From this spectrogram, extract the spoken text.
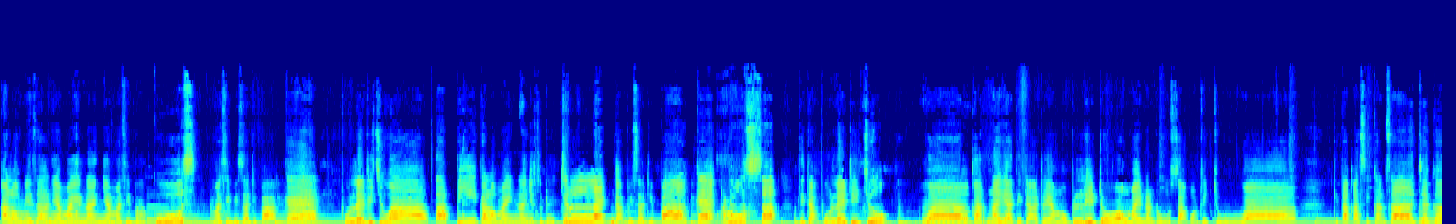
Kalau misalnya mainannya masih bagus, masih bisa dipakai, boleh dijual. Tapi kalau mainannya sudah jelek, nggak bisa dipakai, rusak, tidak boleh dijual. Karena ya tidak ada yang mau beli dong, mainan rusak kok dijual. Kita kasihkan saja ke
